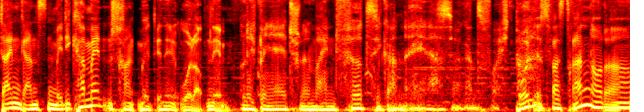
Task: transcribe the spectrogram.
deinen ganzen Medikamentenschrank mit in den Urlaub nehmen. Und ich bin ja jetzt schon in meinen 40ern, ey, das ist ja ganz furchtbar. Und ist was dran, oder?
